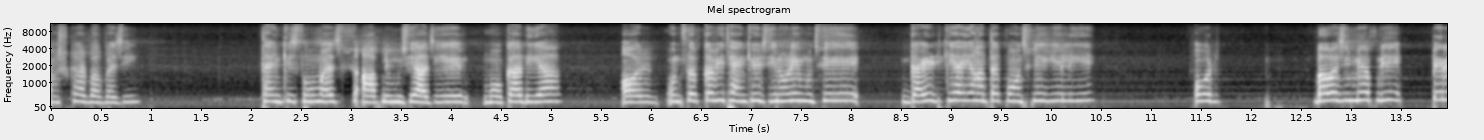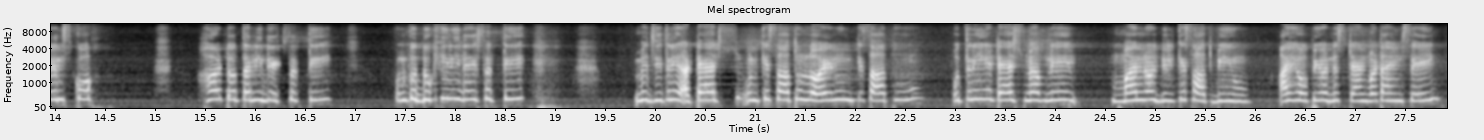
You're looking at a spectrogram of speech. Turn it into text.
नमस्कार बाबा जी। Thank you so much आपने मुझे आज ये मौका दिया और उन सब का भी थैंक यू जिन्होंने मुझे गाइड किया यहाँ तक पहुँचने के लिए। और बाबा जी, मैं अपने पेरेंट्स को हर्ट होता नहीं देख सकती, उनको दुखी नहीं देख सकती। मैं जितनी अटैच उनके साथ हूँ लॉयल उनके साथ हूँ, उतनी ही अटैच मैं अपने मन और दिल के साथ भी हूँ। I hope you understand what I am saying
